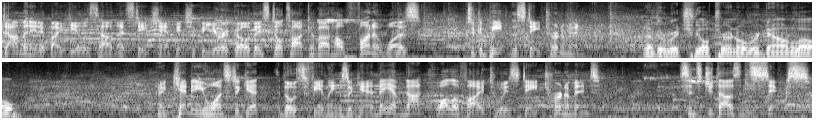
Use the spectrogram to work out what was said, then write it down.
dominated by De La Salle in that state championship a year ago. They still talk about how fun it was to compete in the state tournament. Another Richfield turnover down low. And Kennedy wants to get those feelings again. They have not qualified to a state tournament since 2006.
